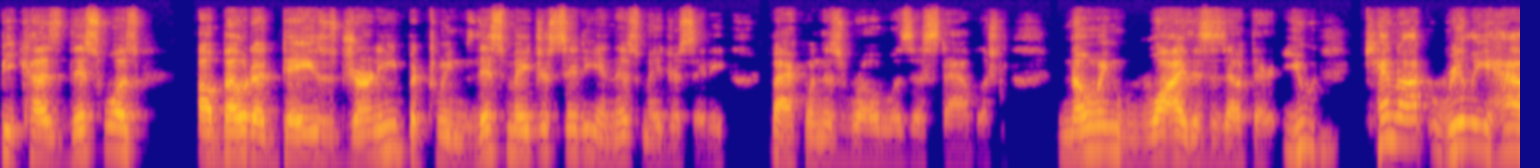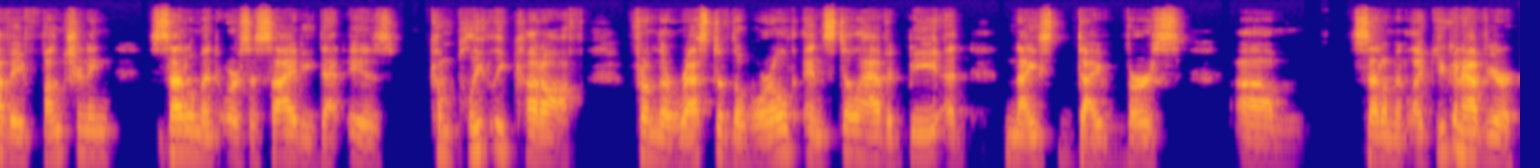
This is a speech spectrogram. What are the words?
because this was about a day's journey between this major city and this major city back when this road was established. Knowing why this is out there, you cannot really have a functioning settlement or society that is completely cut off from the rest of the world and still have it be a nice diverse um settlement like you can have your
